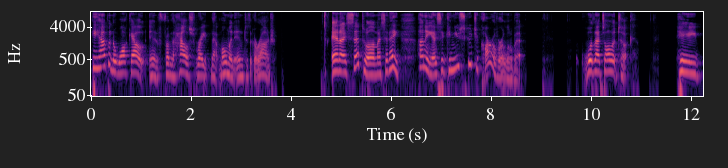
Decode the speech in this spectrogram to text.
He happened to walk out in, from the house right that moment into the garage. And I said to him, I said, hey, honey, I said, can you scoot your car over a little bit? Well, that's all it took. He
